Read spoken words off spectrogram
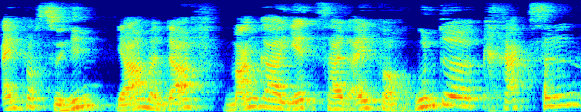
einfach so hin. Ja, man darf Manga jetzt halt einfach runterkraxeln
